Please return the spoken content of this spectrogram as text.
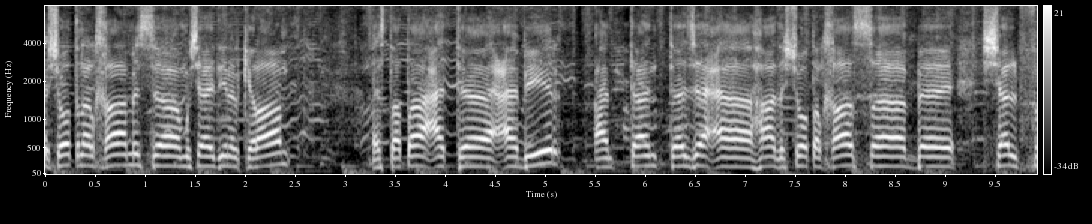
شوطنا الخامس مشاهدينا الكرام استطاعت عبير أن تنتزع هذا الشوط الخاص بشلف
